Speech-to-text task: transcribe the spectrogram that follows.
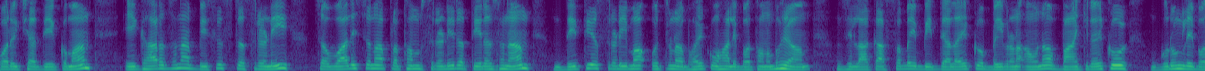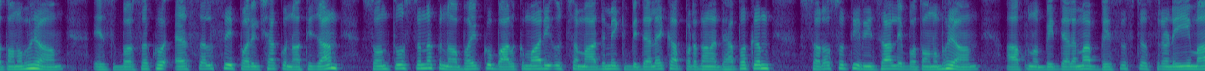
परीक्षा दिएकोमा एघारजना विशिष्ट श्रेणी चौवालिसजना प्रथम श्रेणी र तेह्रजना द्वितीय श्रेणीमा उत्तीर्ण भएको उहाँले बताउनुभयो। जिल्लाका सबै विद्यालयको विवरण आउन बाँकी रहेको गुरुङले बताउनुभयो। यस वर्षको एसएलसी परीक्षाको नतिजा सन्तोषजनक नभएको बालकुमारी उच्च माध्यमिक विद्यालयका प्रधानाध्यापक सरस्वती रिजालले बताउनुभयो। आफ्नो विद्यालयमा विशिष्ट श्रेणीमा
